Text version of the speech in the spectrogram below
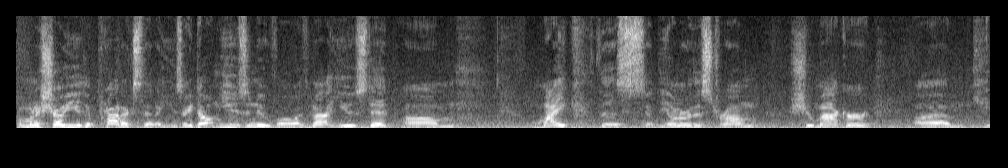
I'm going to show you the products that I use. I don't use Nuvo. I've not used it. Um, Mike, this the owner of this drum, Schumacher, um, he,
